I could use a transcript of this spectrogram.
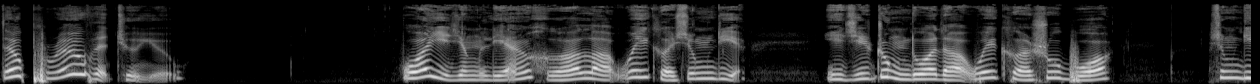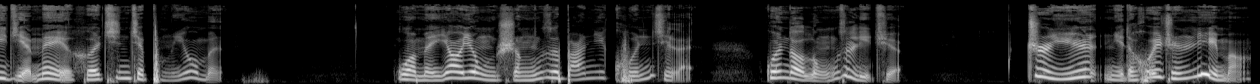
They'll prove it to you. 我已经联合了威克兄弟以及众多的威克叔伯、兄弟姐妹和亲戚朋友们，我们要用绳子把你捆起来，关到笼子里去。至于你的灰尘粒吗，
